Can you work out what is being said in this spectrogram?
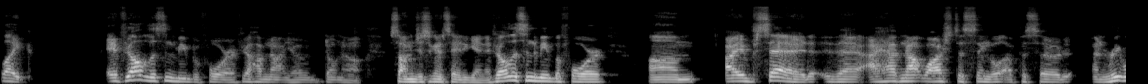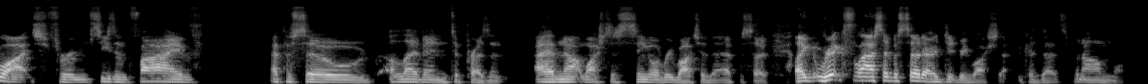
like, if y'all listened to me before, if y'all have not, you don't know. So I'm just gonna say it again. If y'all listened to me before, um, I've said that I have not watched a single episode and rewatch from season five, episode eleven to present. I have not watched a single rewatch of that episode. Like Rick's last episode, I did rewatch that because that's phenomenal.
